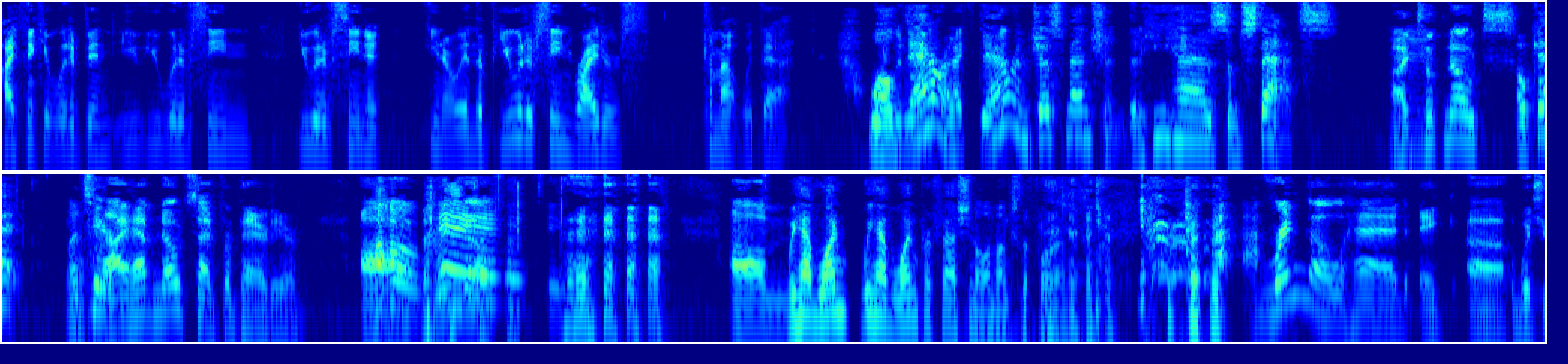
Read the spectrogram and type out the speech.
I think it would have been you. You would have seen you would have seen it. You know, in the you would have seen writers come out with that. well, Darren, I- Darren just mentioned that he has some stats. I Mhm. took notes. Okay, let's hear. I have notes I've prepared here. Oh, Uh, hey! Ringo. um, We have one. We have one professional amongst the four of us. Ringo had a, uh, which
